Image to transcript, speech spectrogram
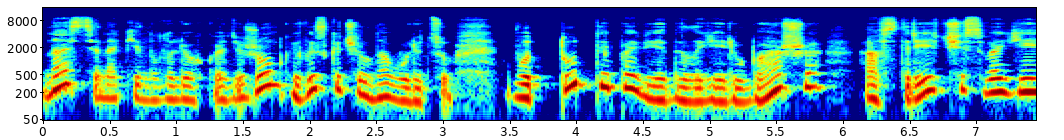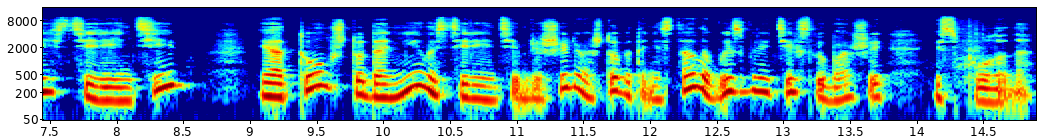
Настя накинула легкую одежонку и выскочила на улицу. Вот тут ты поведала ей Любаша о встрече своей с Терентием и о том, что Данила с Терентием решили во что бы то ни стало вызволить их с Любашей из Полона.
